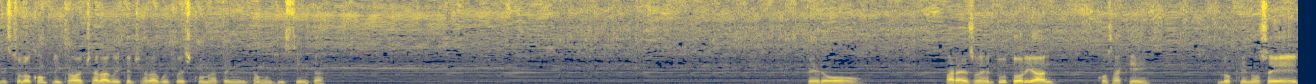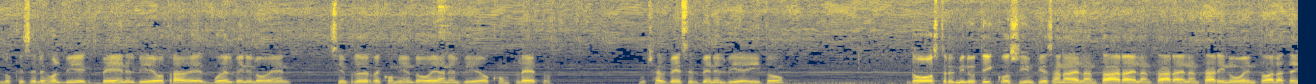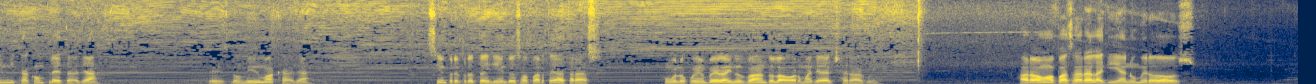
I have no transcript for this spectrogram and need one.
Esto es lo complicado del charagüi, que el charagüi pues con una técnica muy distinta. Pero para eso es el tutorial, cosa que lo que no sé, lo que se les olvide, ven el video otra vez, vuelven y lo ven. Siempre les recomiendo vean el video completo. Muchas veces ven el videito dos, tres minuticos y empiezan a adelantar, adelantar, adelantar y no ven toda la técnica completa, ¿ya? Entonces lo mismo acá, ¿ya? Siempre protegiendo esa parte de atrás. Como lo pueden ver, ahí nos va dando la horma ya del charagüi. Ahora vamos a pasar a la guía número 2.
